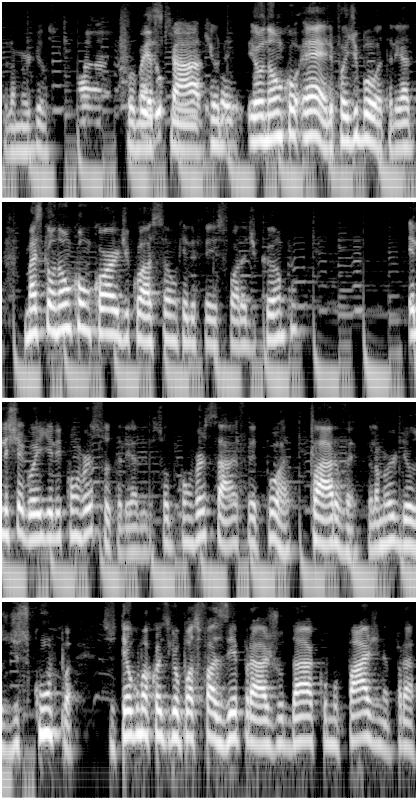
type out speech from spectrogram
Pelo amor de Deus. Por foi mais que, educado, que eu, foi. eu não. É, ele foi de boa, tá ligado? Mas que eu não concorde com a ação que ele fez fora de campo. Ele chegou e ele conversou, tá ligado? Ele soube conversar. Eu falei, porra, claro, velho, pelo amor de Deus, desculpa. Se tem alguma coisa que eu posso fazer pra ajudar como página, pra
